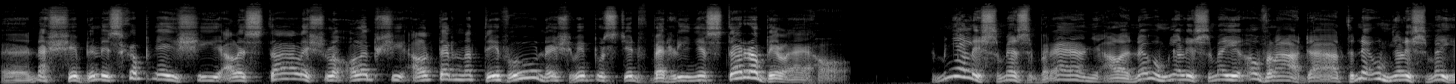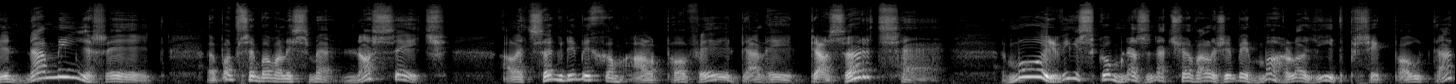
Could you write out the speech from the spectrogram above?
E, naši byli schopnější, ale stále šlo o lepší alternativu, než vypustit v Berlíně starobylého. Měli jsme zbraň, ale neuměli jsme ji ovládat, neuměli jsme ji namířit. Potřebovali jsme nosič, ale co kdybychom Alpovi dali dozorce? Můj výzkum naznačoval, že by mohlo jít připoutat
